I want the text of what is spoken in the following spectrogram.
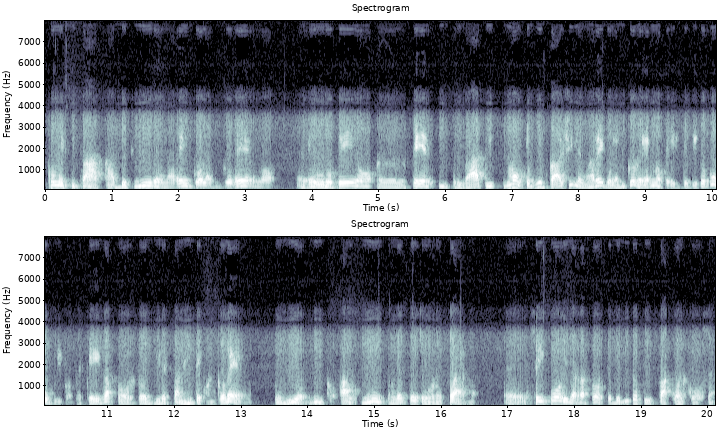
Come si fa a definire una regola di governo eh, europeo eh, per i privati, molto più facile una regola di governo per il debito pubblico, perché il rapporto è direttamente con il governo. Quindi io dico al Ministro del Tesoro, guarda, eh, sei fuori dal rapporto debito-PIL, fa qualcosa.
